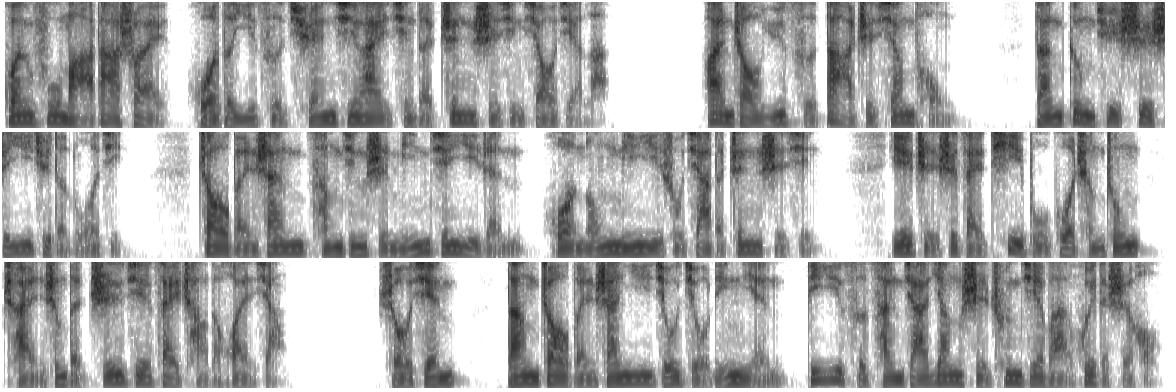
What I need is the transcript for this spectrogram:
官夫马大帅获得一次全新爱情的真实性消解了。按照与此大致相同，但更具事实依据的逻辑，赵本山曾经是民间艺人或农民艺术家的真实性，也只是在替补过程中产生的直接在场的幻想。首先，当赵本山一九九零年第一次参加央视春节晚会的时候，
